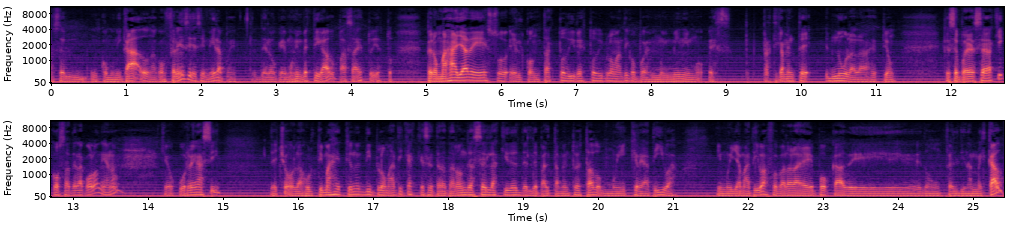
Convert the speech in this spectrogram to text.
hacer un comunicado, una conferencia y decir, mira, pues de lo que hemos investigado pasa esto y esto. Pero más allá de eso, el contacto directo diplomático pues es muy mínimo, es prácticamente nula la gestión que se puede hacer aquí, cosas de la colonia, ¿no? Que ocurren así. De hecho, las últimas gestiones diplomáticas que se trataron de hacer aquí desde el Departamento de Estado, muy creativas y muy llamativas, fue para la época de don Ferdinand Mercado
